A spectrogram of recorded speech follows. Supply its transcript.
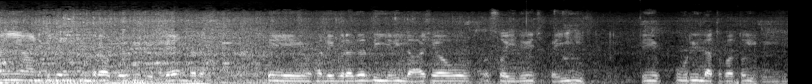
ਅਸੀਂ ਆਣ ਕੇ ਜਿਹੜੀ ਅੰਦਰ ਖੋਲ ਕੇ ਦੇਖਿਆ ਅੰਦਰ, ਤੇ ਸਾਡੇ ਬ੍ਰਦਰ ਦੀ ਜਿਹੜੀ ਲਾਸ਼ ਆ, ਉਹ ਰਸੋਈ ਦੇ ਵਿੱਚ ਪਈ ਸੀ ਤੇ ਪੂਰੀ ਲੱਤਪੱਤ ਹੋਈ ਪਈ ਸੀ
